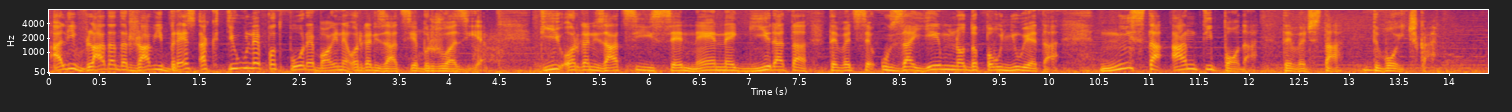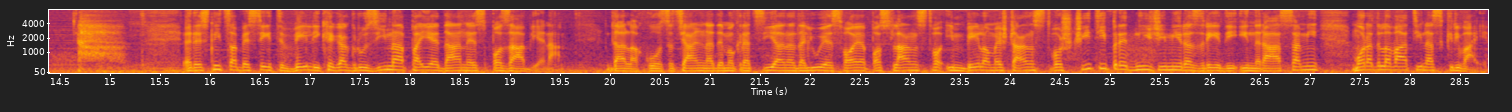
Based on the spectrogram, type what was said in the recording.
ali vlada državi brez aktivne podpore bojne organizacije buržoazije. Ti organizaciji se ne negirata, temveč se vzajemno dopolnjujeta. Nista antipoda, temveč sta dvojčka. Resnica besed velikega Gruzina pa je danes pozabljena. Da lahko socialna demokracija nadaljuje svoje poslanstvo in belo meščanstvo ščiti pred nižjimi razredi in rasami, mora delovati na skrivaj,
